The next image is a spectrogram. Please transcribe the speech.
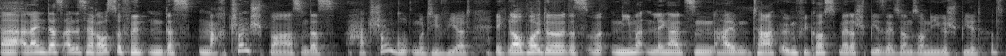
äh, allein das alles herauszufinden, das macht schon Spaß und das hat schon gut motiviert. Ich glaube heute, das wird niemanden länger als einen halben Tag irgendwie kosten, mehr das Spiel, selbst wenn man es noch nie gespielt hat.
